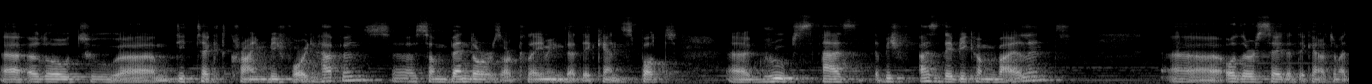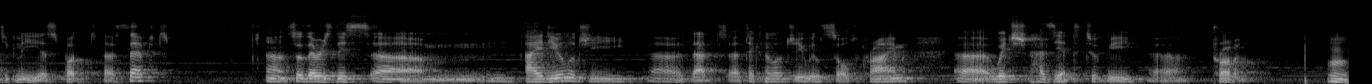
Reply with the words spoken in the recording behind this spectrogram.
uh, allow to um, detect crime before it happens. Uh, some vendors are claiming that they can spot uh, groups as, as they become violent. Uh, others say that they can automatically uh, spot theft. so there is this um, ideology that technology will solve crime, which has yet to be proven. Mm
